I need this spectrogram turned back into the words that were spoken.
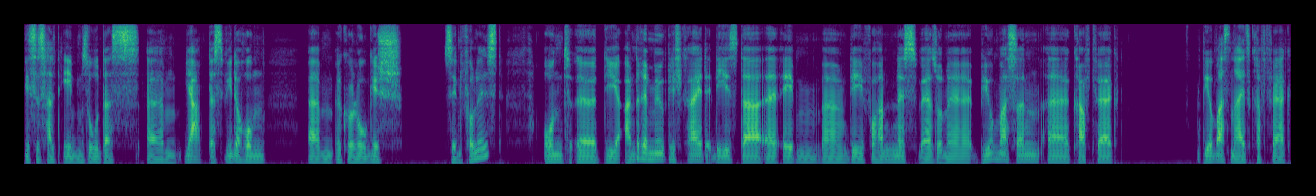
ist es halt eben so, dass ähm, ja, das wiederum ähm, ökologisch sinnvoll ist. Und äh, die andere Möglichkeit, die ist da äh, eben, äh, die vorhanden ist, wäre so eine Biomassenkraftwerk, Biomassenheizkraftwerk,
